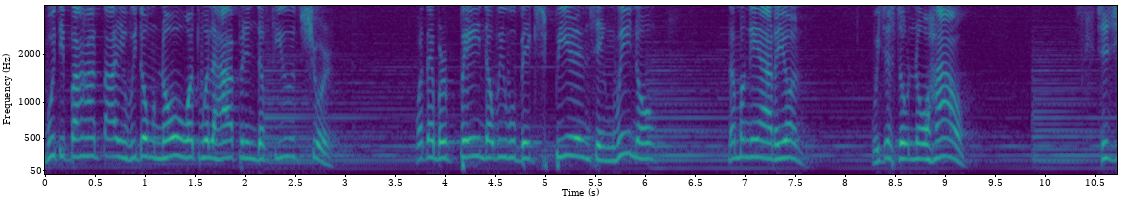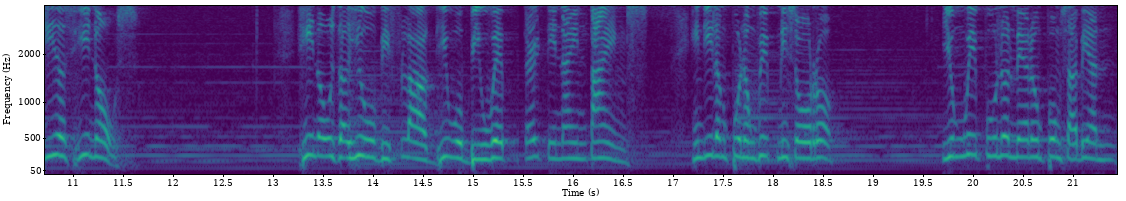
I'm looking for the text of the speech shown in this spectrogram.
Buti pa nga tayo, we don't know what will happen in the future. Whatever pain that we will be experiencing, we know na mangyayari yon. We just don't know how. So Jesus, He knows. He knows that He will be flogged, He will be whipped 39 times. Hindi lang po ng whip ni Soro. Yung whip po nun, meron pong sabi yan,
